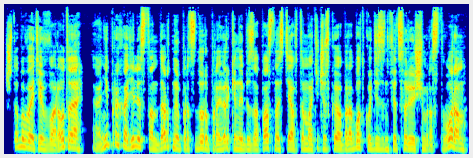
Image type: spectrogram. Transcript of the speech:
Чтобы войти в ворота, они проходили стандартную процедуру проверки на безопасность и автоматическую обработку дезинфицирующим раствором,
